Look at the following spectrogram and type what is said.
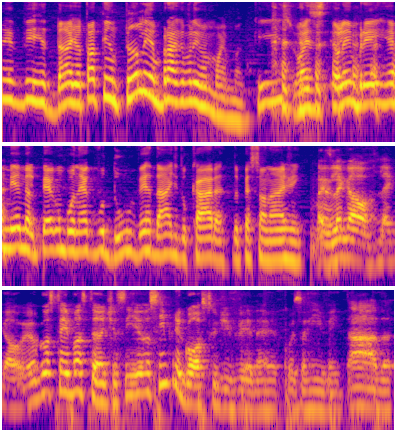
É verdade, eu tava tentando lembrar eu falei, mas mano, que isso? Mas eu lembrei, é mesmo, ele pega um boneco voodoo, verdade, do cara, do personagem. Mas legal, legal. Eu gostei bastante, assim, eu sempre gosto de ver, né, coisa reinventada,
